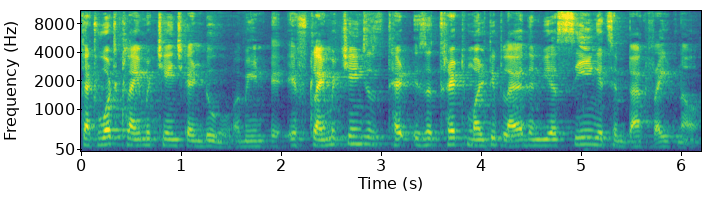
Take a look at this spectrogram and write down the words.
that what climate change can do. I mean, if climate change is, is a threat multiplier, then we are seeing its impact right now.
